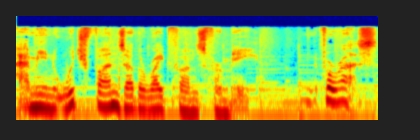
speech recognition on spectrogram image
I mean, which funds are the right funds for me? For us?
